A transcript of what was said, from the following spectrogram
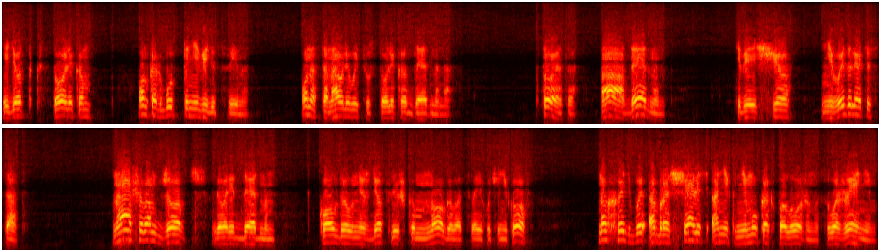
идет к столикам. Он как будто не видит сына. Он останавливается у столика Дедмена. «Кто это?» «А, Дедмен. Тебе еще не выдали аттестат?» «Наше вам, Джордж», — говорит Дедман. Колдуэлл не ждет слишком многого от своих учеников, но хоть бы обращались они к нему как положено, с уважением.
